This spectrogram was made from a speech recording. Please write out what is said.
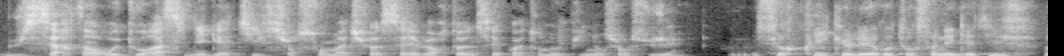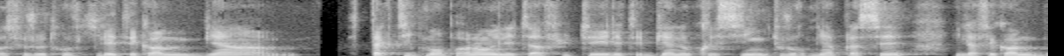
eu certains retours assez négatifs sur son match face à Everton. C'est quoi ton opinion sur le sujet? Surpris que les retours soient négatifs parce que je trouve qu'il était quand même bien. Tactiquement parlant, il était affûté, il était bien au pressing, toujours bien placé. Il a fait quand même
